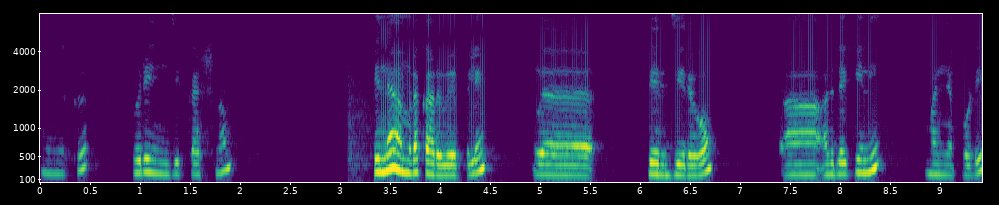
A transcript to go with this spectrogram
നമുക്ക് ഒരു ഇഞ്ചി കഷ്ണം പിന്നെ നമ്മുടെ കറിവേപ്പിലയും പെരുജീരകവും അതിലേക്ക് ഇനി മഞ്ഞൾപ്പൊടി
